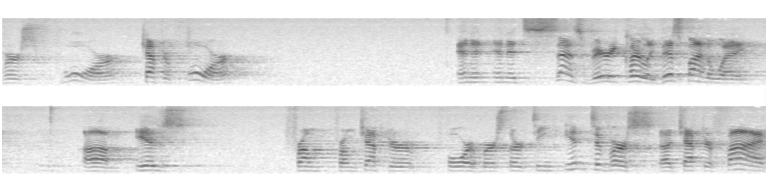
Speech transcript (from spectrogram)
verse 4, chapter 4, and it, and it says very clearly, this, by the way, um, is from, from chapter 4, verse 13, into verse uh, chapter 5,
